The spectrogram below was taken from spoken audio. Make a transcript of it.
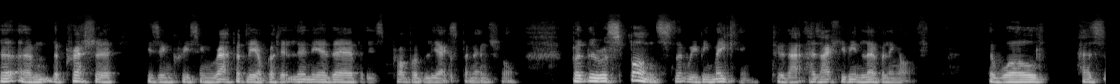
uh, um, the pressure is increasing rapidly. I've got it linear there, but it's probably exponential. But the response that we've been making to that has actually been leveling off. The world has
